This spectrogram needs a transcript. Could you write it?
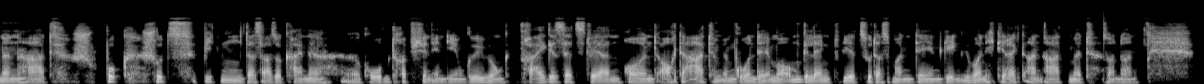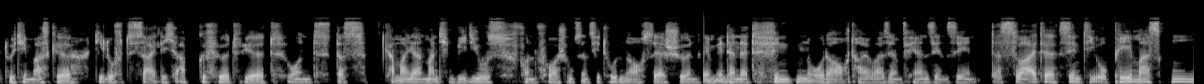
eine Art Spuckschutz bieten, dass also keine äh, groben Tröpfchen in die Umgebung freigesetzt werden und auch der Atem im Grunde immer umgelenkt wird, so dass man den Gegenüber nicht direkt anatmet, sondern durch die Maske die Luft seitlich abgeführt wird. Und das kann man ja in manchen Videos von Forschungsinstituten auch sehr schön im Internet finden oder auch teilweise im Fernsehen sehen. Das zweite sind die OP-Masken.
